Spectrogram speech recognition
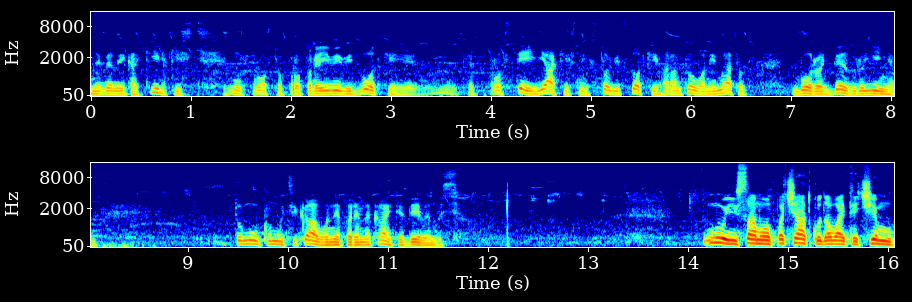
невелика кількість, ну просто протроєві відводки, ну, це простий, якісний, 100% гарантований метод боротьби з руїнням. Тому кому цікаво, не перемикайте, дивимось. Ну і з самого початку давайте чим.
